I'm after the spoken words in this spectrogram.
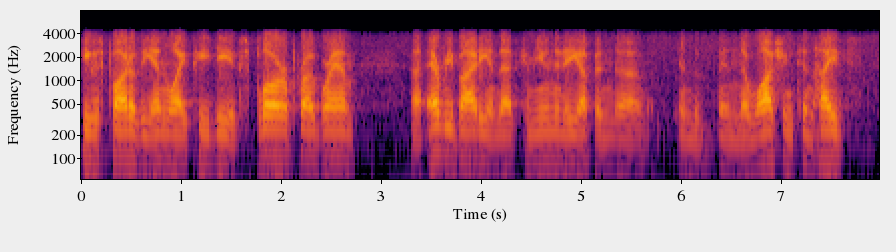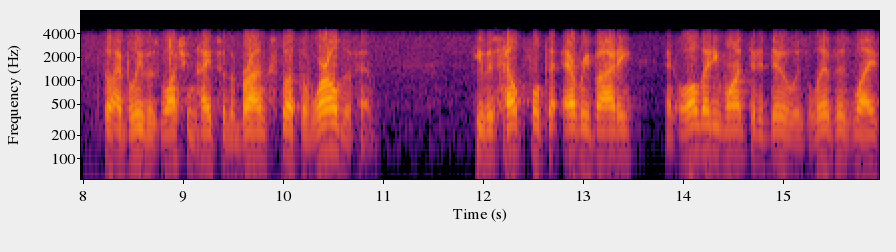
He was part of the NYPD Explorer program. Uh, everybody in that community up in uh, in the in the Washington Heights, so I believe it was Washington Heights or the Bronx, thought the world of him. He was helpful to everybody and all that he wanted to do was live his life,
